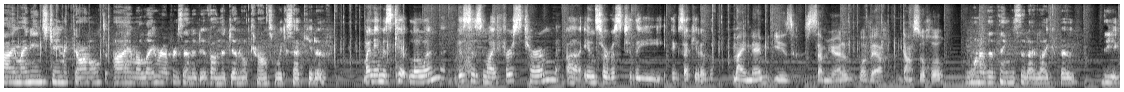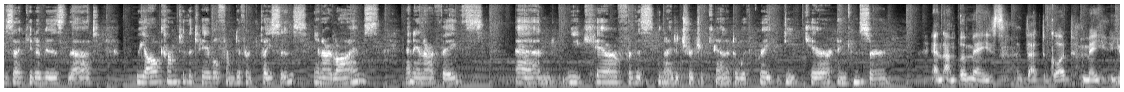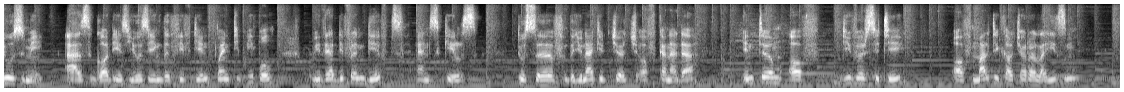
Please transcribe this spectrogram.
Hi, my name's Jay McDonald. I am a lay representative on the General Council Executive. My name is Kit Lowen. This is my first term uh, in service to the executive. My name is Samuel Bover Dansoro. One of the things that I like about the executive is that we all come to the table from different places in our lives and in our faiths, and we care for this United Church of Canada with great deep care and concern. And I'm amazed that God may use me as God is using the 15, 20 people with their different gifts and skills to serve the United Church of Canada in terms of diversity, of multiculturalism,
